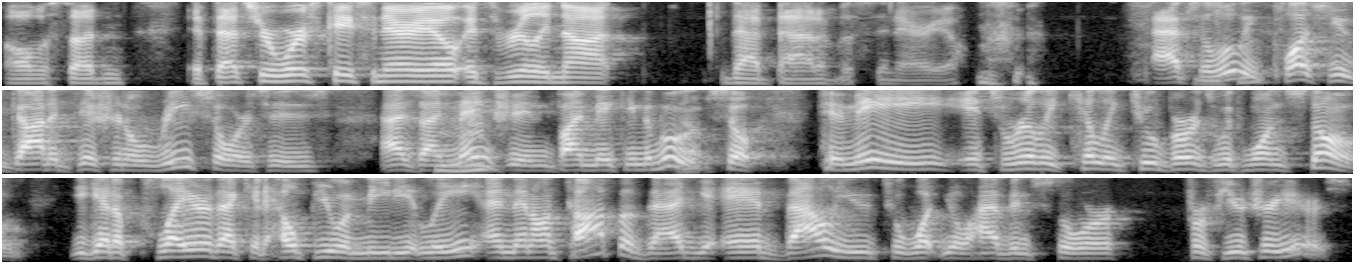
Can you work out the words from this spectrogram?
all of a sudden, if that's your worst case scenario, it's really not that bad of a scenario. Absolutely. Plus, you got additional resources, as I Mhm. mentioned, by making the move. So to me, it's really killing two birds with one stone. You get a player that can help you immediately. And then on top of that, you add value to what you'll have in store for future years.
